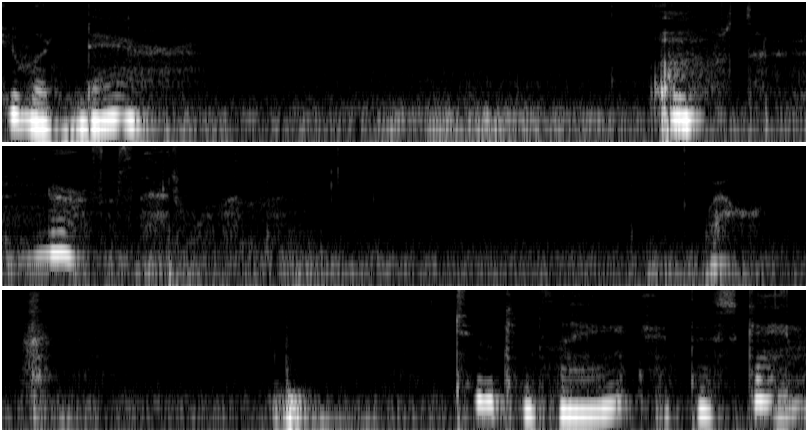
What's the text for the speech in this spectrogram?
She wouldn't dare. Oh, the nerve of that woman. Well, two can play at this game.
